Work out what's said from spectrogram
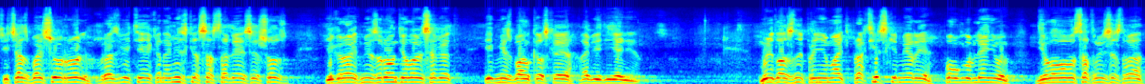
Сейчас большую роль в развитии экономической составляющей ШОС играет Международный деловой совет и межбанковское объединение. Мы должны принимать практические меры по углублению делового сотрудничества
